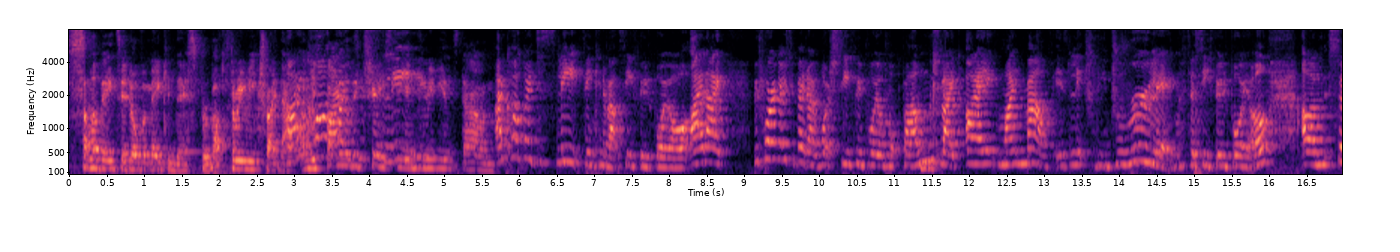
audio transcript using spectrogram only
salivated over making this for about three weeks right now, I and we finally chased sleep. the ingredients down. I can't go to sleep thinking about seafood boil. I like before I go to bed I watch seafood boil mukbangs. Like I my mouth is literally drooling for seafood boil. Um so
